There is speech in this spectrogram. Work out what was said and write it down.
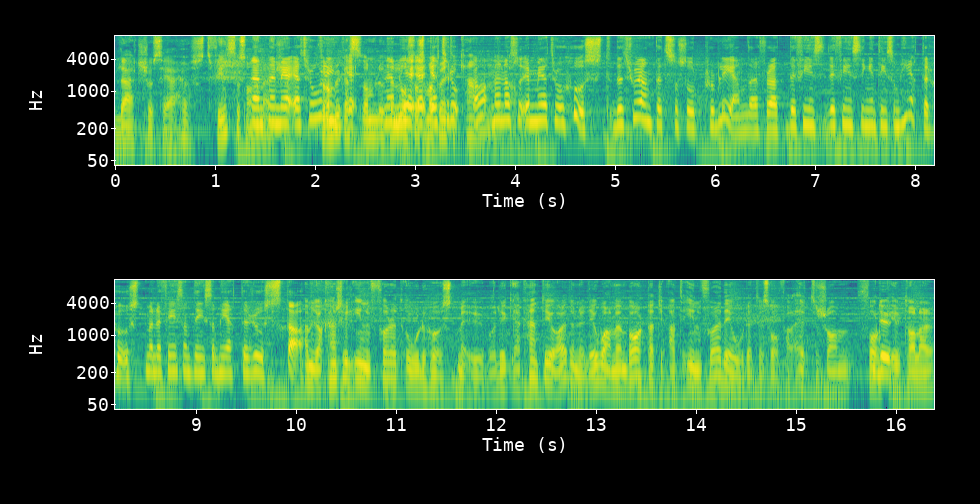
lärt sig att säga höst. Finns det sådana nej, människor? Nej, jag tror För de brukar, de brukar nej, låtsas jag, som att de inte kan. Ja, men, alltså, men jag tror höst, det tror jag inte är ett så stort problem därför att det finns, det finns ingenting som heter höst men det finns någonting som heter rusta. Jag kanske vill införa ett ord höst med U och det, jag kan inte göra det nu. Det är oanvändbart att, att införa det ordet i så fall eftersom folk du, uttalar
